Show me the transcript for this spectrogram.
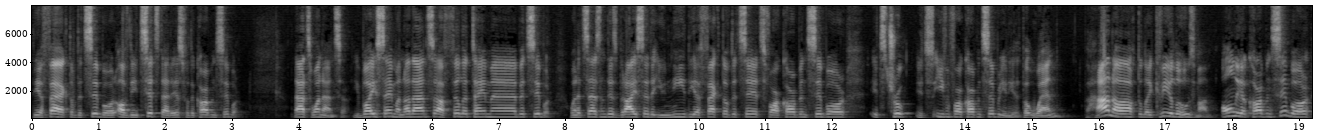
the effect of the tzibur, of the tzitz that is, for the carbon tzibur. That's one answer. Yubai same another answer, afilatame bit When it says in this braise that you need the effect of the tzitz for a carbon tzibur, it's true. It's even for a carbon tzibur you need it. But when? Only a carbon sibur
